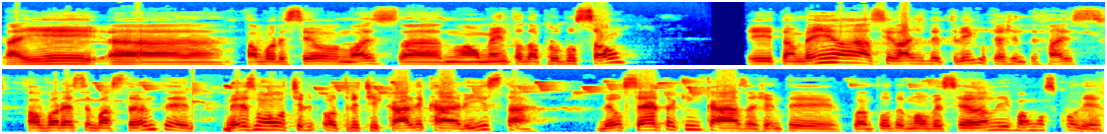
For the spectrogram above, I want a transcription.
Daí uh, favoreceu nós uh, no aumento da produção e também a silagem de trigo que a gente faz favorece bastante. Mesmo o, o triticale carista deu certo aqui em casa. A gente plantou de novo esse ano e vamos colher.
